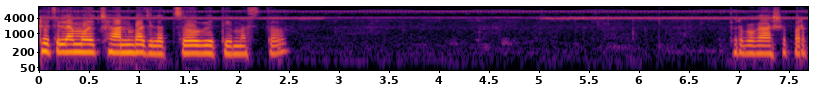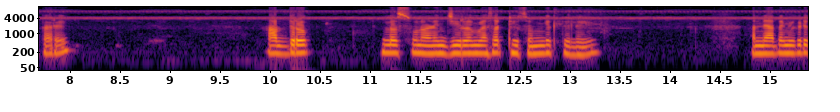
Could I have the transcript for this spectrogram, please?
ठेचल्यामुळे छान भाजीला चव येते मस्त. तर बघा अशा प्रकारे अद्रक लसूण आणि जिरं मी असं ठेचून घेतलेलं आहे. आणि आता मी इकडे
